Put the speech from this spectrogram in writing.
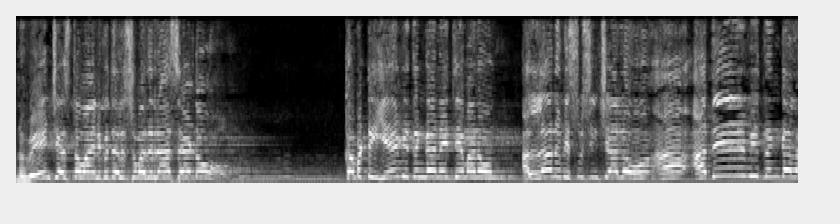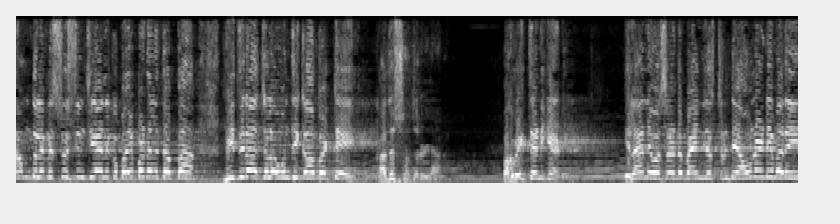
నువ్వేం చేస్తావు ఆయనకు తెలుసు అది రాశాడు. కాబట్టి ఏ విధంగానైతే మనం అల్లాను విశ్వసించాలో ఆ అదే విధంగా అందులో విశ్వసించి ఆయనకు భయపడాలి తప్ప విధిరాతలో ఉంది కాబట్టే. కాదు సోదరుడా ఒక వ్యక్తి అడిగాడు ఇలానే వస్తాడంటే భయం చేస్తుంటే అవునండి మరి.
